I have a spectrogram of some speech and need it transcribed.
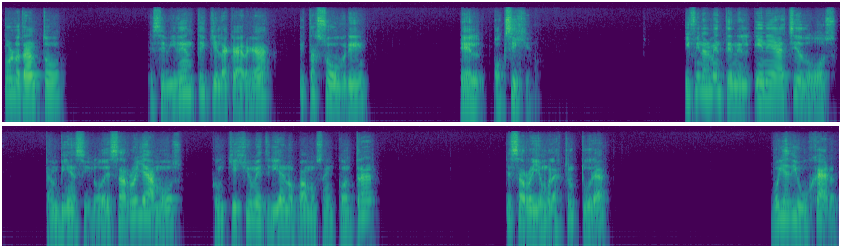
Por lo tanto, es evidente que la carga está sobre el oxígeno. Y finalmente en el NH2, también si lo desarrollamos, ¿con qué geometría nos vamos a encontrar? Desarrollemos la estructura. Voy a dibujar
